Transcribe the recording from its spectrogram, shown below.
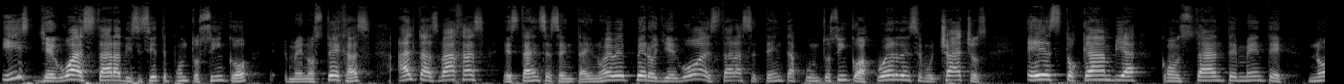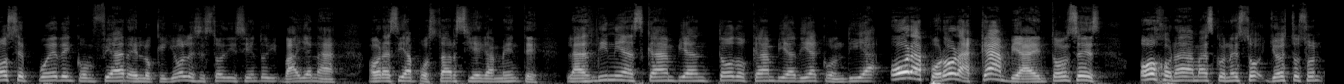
Y llegó a estar a 17.5 menos Texas. Altas bajas está en 69, pero llegó a estar a 70.5. Acuérdense muchachos, esto cambia constantemente. No se pueden confiar en lo que yo les estoy diciendo y vayan a ahora sí apostar ciegamente. Las líneas cambian, todo cambia día con día, hora por hora cambia. Entonces, ojo nada más con esto. Yo estos son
